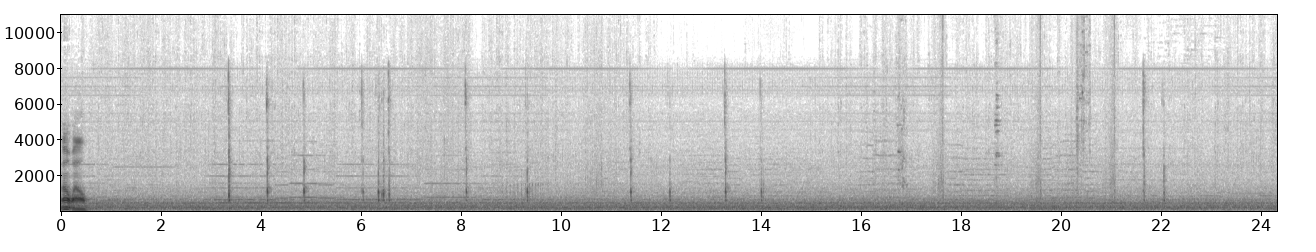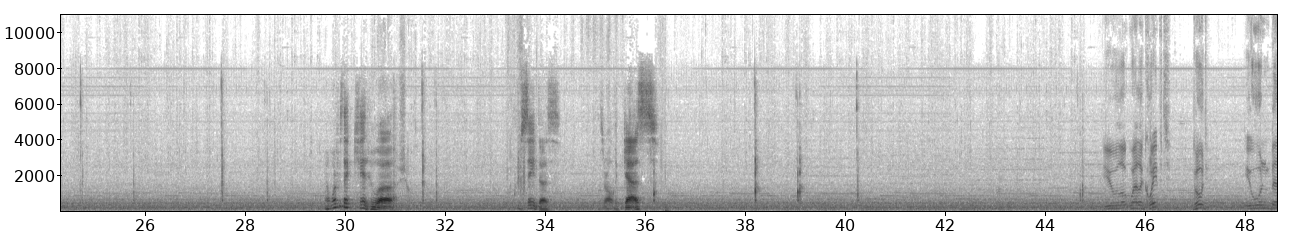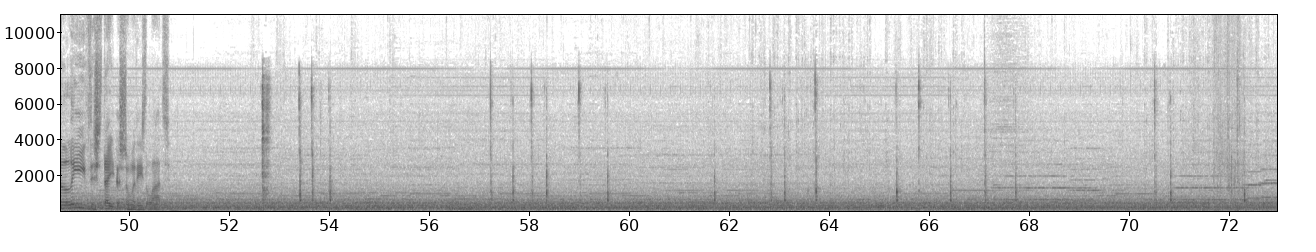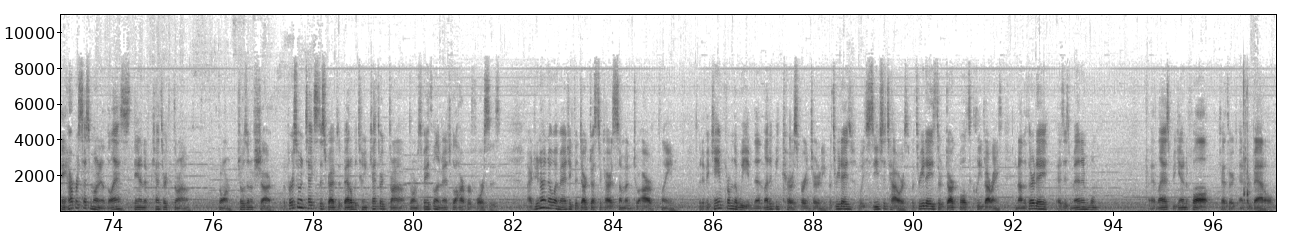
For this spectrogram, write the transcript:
Oh well. Where was that kid who uh who saved us? Those are all the guests. You look well equipped. Good. You wouldn't believe the state of some of these lads. A Harper's testimonial, the last stand of Ketheric Thorm, Thorm, chosen of Shar. The first one text describes a battle between Ketheric Thorm, Thorm's faithful and magical Harper forces. I do not know what magic the Dark Justiciar summoned to our plane. But if it came from the weave, then let it be cursed for eternity. For three days we sieged the towers. For three days their dark bolts cleaved our ranks. And on the third day, as his men and women at last began to fall, Ketheric entered battle.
